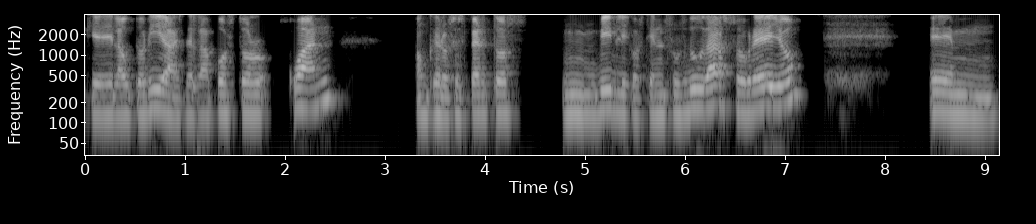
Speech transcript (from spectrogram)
que la autoría es del apóstol Juan, aunque los expertos mm, bíblicos tienen sus dudas sobre ello, em,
